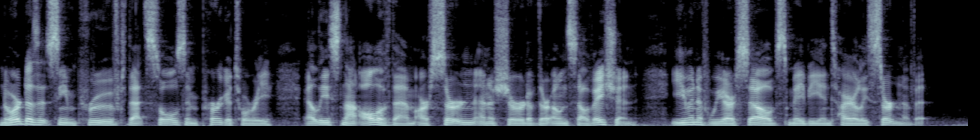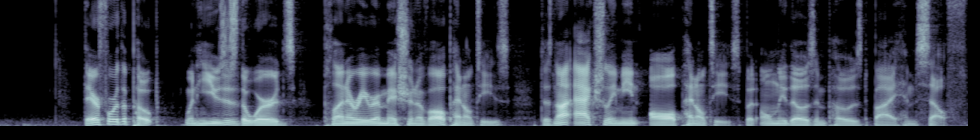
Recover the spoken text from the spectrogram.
Nor does it seem proved that souls in purgatory, at least not all of them, are certain and assured of their own salvation, even if we ourselves may be entirely certain of it. Therefore, the Pope, when he uses the words plenary remission of all penalties, does not actually mean all penalties, but only those imposed by himself.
